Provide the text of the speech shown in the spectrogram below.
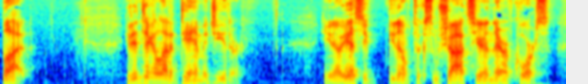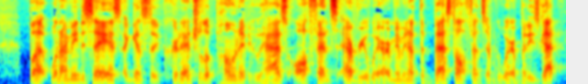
But he didn't take a lot of damage either. You know, yes, he you know took some shots here and there, of course. But what I mean to say is, against a credentialed opponent who has offense everywhere, maybe not the best offense everywhere, but he's got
